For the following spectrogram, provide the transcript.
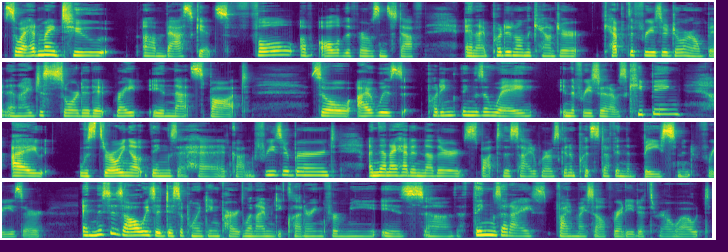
So I had my two um, baskets full of all of the frozen stuff and I put it on the counter, kept the freezer door open, and I just sorted it right in that spot. So I was putting things away in the freezer that I was keeping. I was throwing out things that had gotten freezer burned. And then I had another spot to the side where I was going to put stuff in the basement freezer. And this is always a disappointing part when I'm decluttering for me is uh, the things that I find myself ready to throw out.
